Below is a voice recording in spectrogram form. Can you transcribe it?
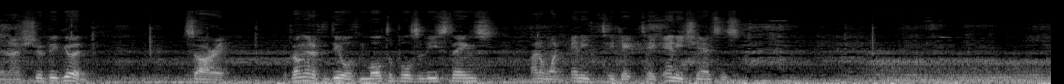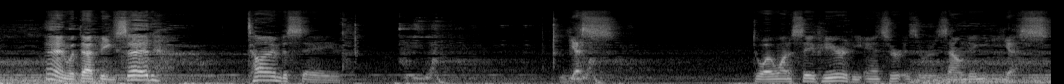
And I should be good. Sorry. If I'm gonna have to deal with multiples of these things, I don't want any to take, take any chances. And with that being said, time to save. Yes. Do I want to save here? The answer is a resounding yes.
